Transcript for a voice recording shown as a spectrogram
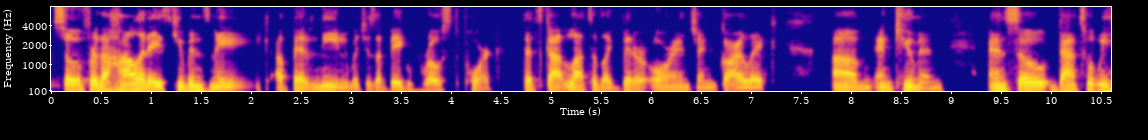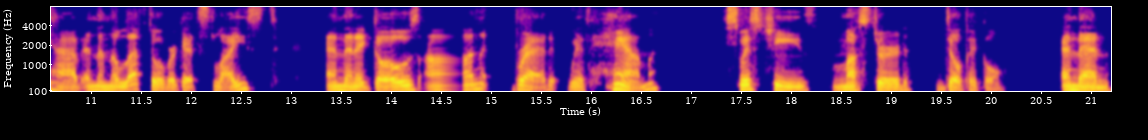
So for the holidays, Cubans make a pernil, which is a big roast pork that's got lots of like bitter orange and garlic um, and cumin. And so that's what we have. And then the leftover gets sliced and then it goes on bread with ham, Swiss cheese, mustard, dill pickle, and then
